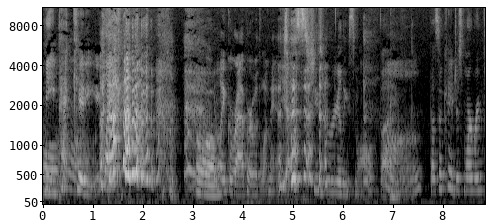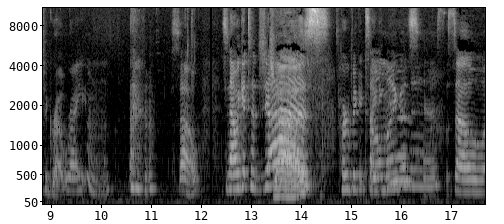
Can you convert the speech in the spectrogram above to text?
me Aw. pet kitty. Like Oh. like grab her with one hand. yes, she's really small, but Aw. that's okay. Just more room to grow, right? Hmm. So, so now we get to Jess. Jess. Her big exciting oh my news. goodness. So,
